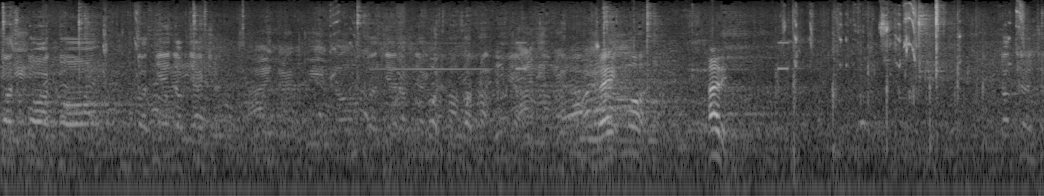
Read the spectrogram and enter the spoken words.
Spoko, spoko, spoko. To nie dobniacie. To nie dobniacie. Break. Allez. To trzecie.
